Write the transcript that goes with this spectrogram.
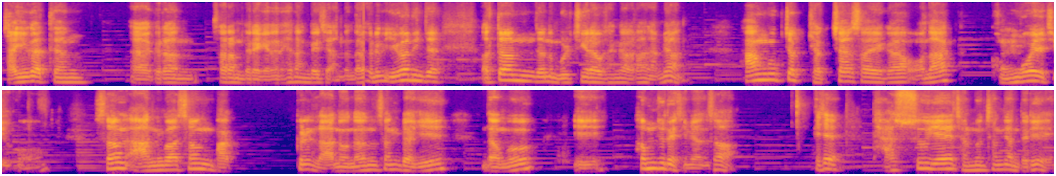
자기 같은 아, 그런 사람들에게는 해당되지 않는다. 그리고 이건 이제 어떤 저는 물증이라고 생각을 하냐면 한국적 격차 사회가 워낙 공고해지고 성 안과 성박을 나누는 성벽이 너무 이 험준해지면서 이제 다수의 젊은 청년들이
